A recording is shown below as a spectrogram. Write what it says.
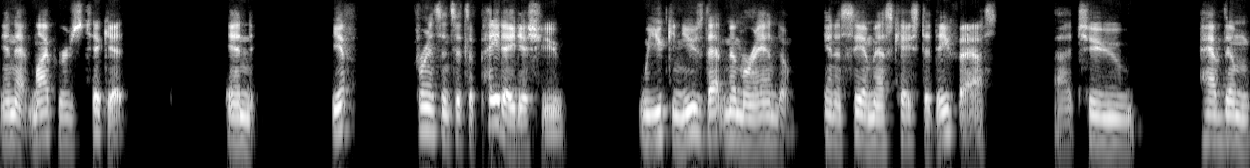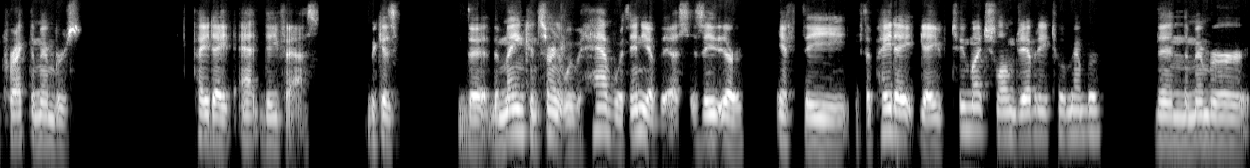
in that MyPERS ticket. And if, for instance, it's a pay date issue, well, you can use that memorandum in a CMS case to DFAS uh, to have them correct the member's pay date at DFAS. Because the, the main concern that we would have with any of this is either if the if the pay date gave too much longevity to a member, then the member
